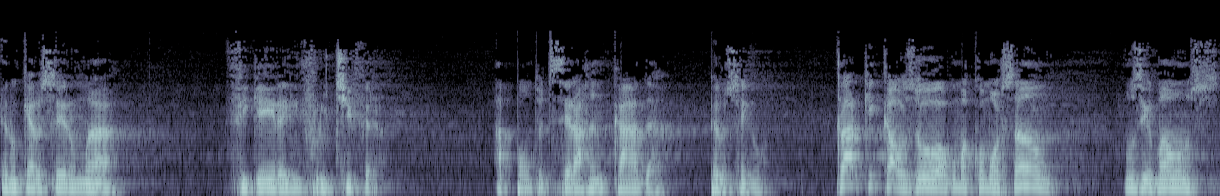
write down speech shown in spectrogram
Eu não quero ser uma figueira infrutífera a ponto de ser arrancada pelo Senhor. Claro que causou alguma comoção, uns irmãos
